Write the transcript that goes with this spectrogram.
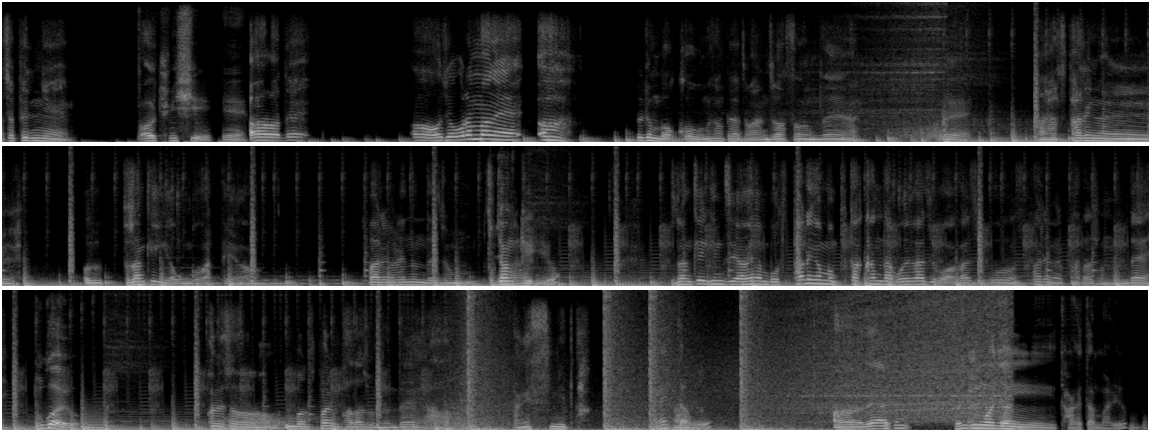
짜피디님. 어, 준희 씨. 예. 아, 네. 어, 어제 오랜만에, 아, 술 좀 먹고 몸 상태가 좀 안 좋았었는데, 네. 아, 스파링을, 어, 부장 깨기가 온 것 같아요. 스파링을 했는데 좀. 부장 깨기요? 부장 깨기인지야 그냥 뭐 스파링 한번 부탁한다고 해가지고 와가지고 스파링을 받아줬는데, 누가요? 그래서 한번 스파링 받아줬는데, 아, 당했습니다. 당했다고요? 아, 네, 좀, 전진 원장이 당했단 말이에요? 뭐,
